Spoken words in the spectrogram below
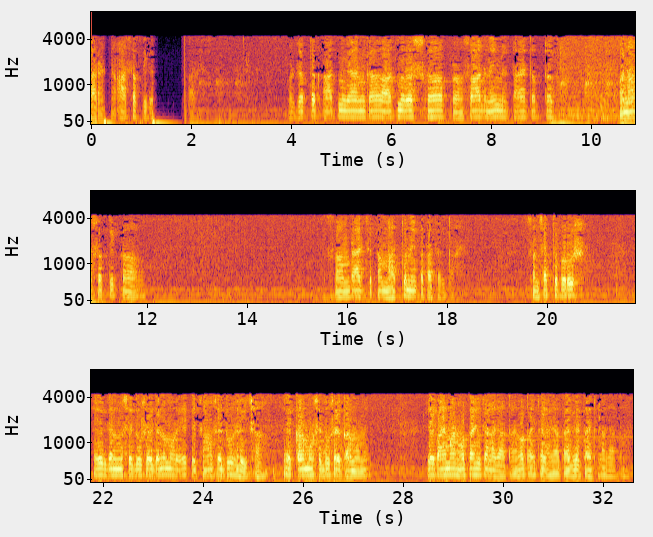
कारण है, आसक्ति के कारण है। और जब तक आत्मज्ञान का, आत्मरस का प्रसाद नहीं मिलता है, तब तक अनासक्ति का साम्राज्य का महत्व नहीं पता चलता है। संसप्त पुरुष एक जन्म से दूसरे जन्म और एक इच्छाओं से दूसरी इच्छा, एक कर्मों से दूसरे कर्मों में ले पायमान होता ही चला जाता है, होता ही चला जाता है, गिरता ही चला जाता है।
